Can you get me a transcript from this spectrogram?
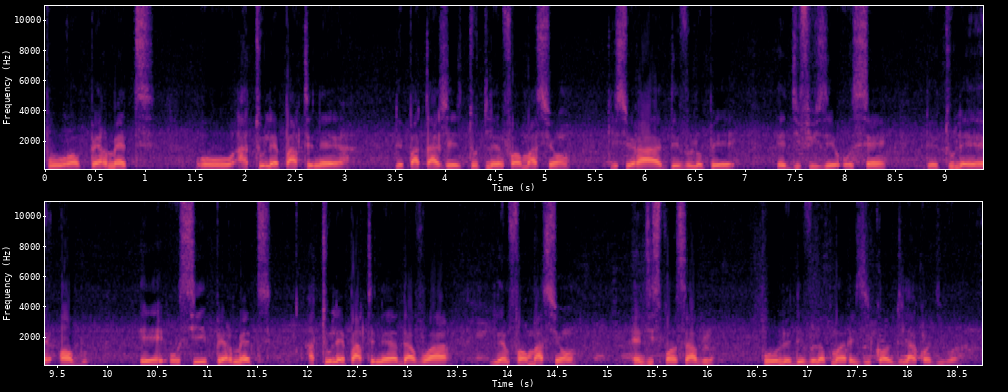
pour permettre à tous les partenaires de partager toute l'information qui sera développée et diffusée au sein de tous les hubs et aussi permettre à tous les partenaires d'avoir l'information indispensable pour le développement risicole de la Côte d'Ivoire.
